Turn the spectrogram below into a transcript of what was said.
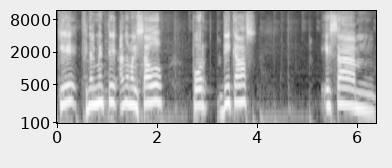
que finalmente ha normalizado por décadas esa mm,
